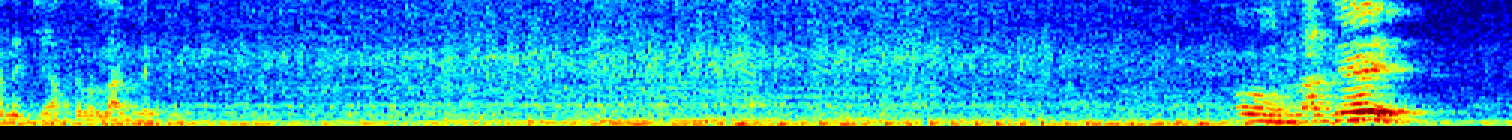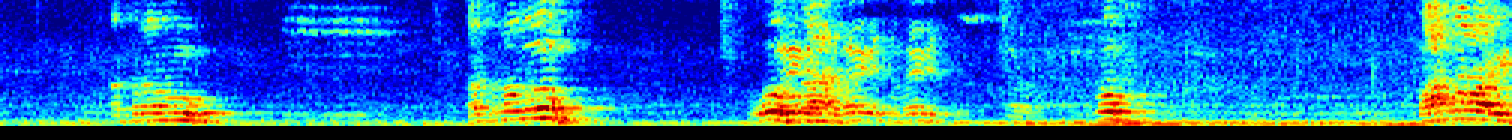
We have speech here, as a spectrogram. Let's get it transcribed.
না। ভয় পেয়ে কিন্তু আমার। হুম হুম এই যে সাথে চাপতে পার লাগবে একটু। ও লাগছে ডাক্তারবাবু। ডাক্তারবাবু। ও হয়ে স্যার। গেছে হয়ে গেছে হয়ে গেছে। ও। বার করো আগে।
